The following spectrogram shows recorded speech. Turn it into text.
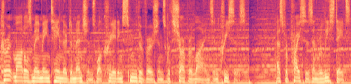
Current models may maintain their dimensions while creating smoother versions with sharper lines and creases. As for prices and release dates,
